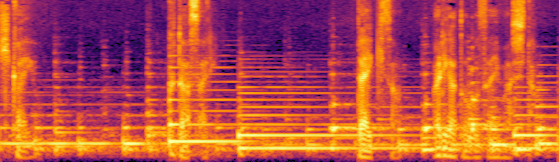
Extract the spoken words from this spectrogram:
機会をくださり大樹さんありがとうございました。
